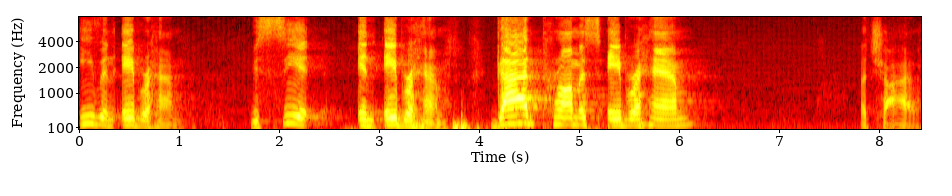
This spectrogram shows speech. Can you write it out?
Even Abraham, we see it in Abraham. God promised Abraham a child.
